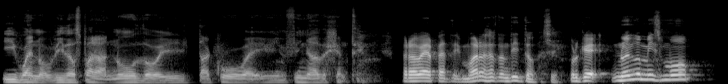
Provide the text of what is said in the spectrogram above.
Y bueno, videos para Nudo y Tacuba y infinidad de gente. Pero a ver, espérate, me voy a tantito. Sí. Porque no es lo mismo.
